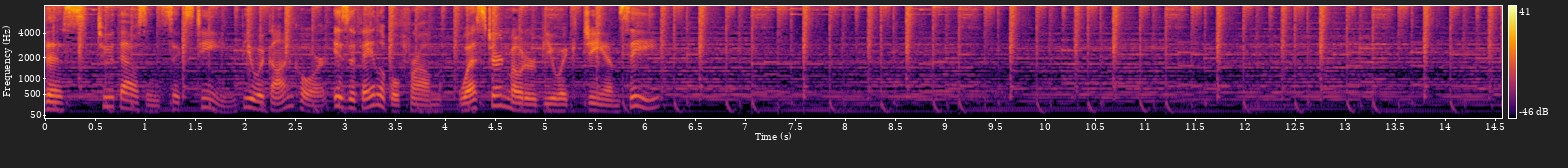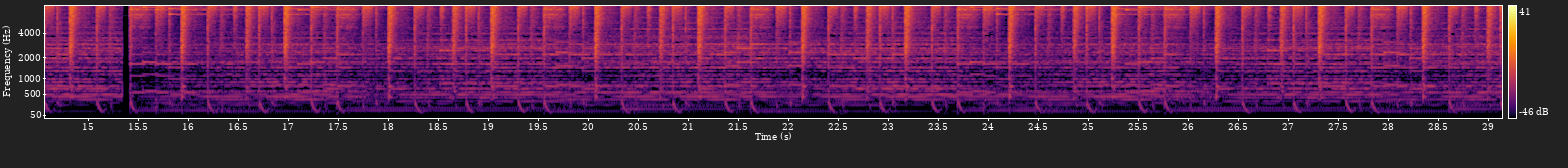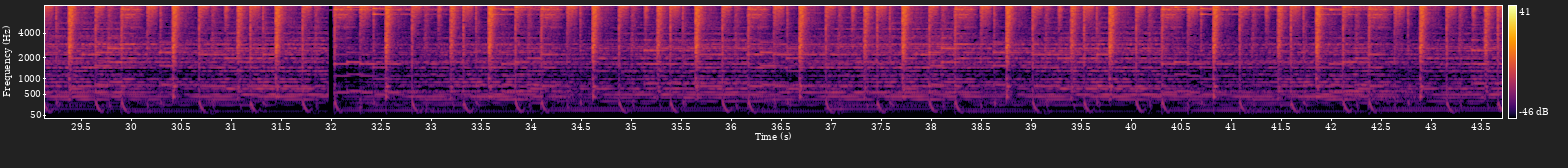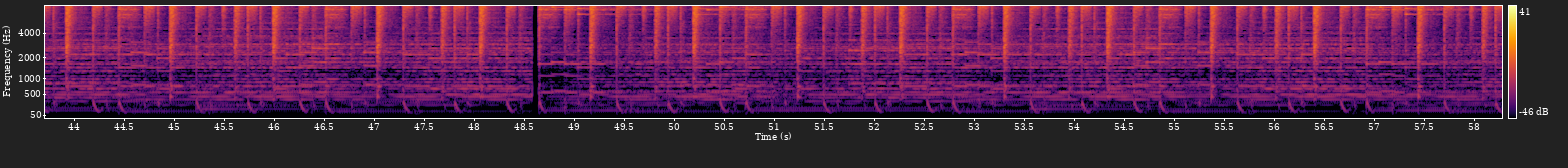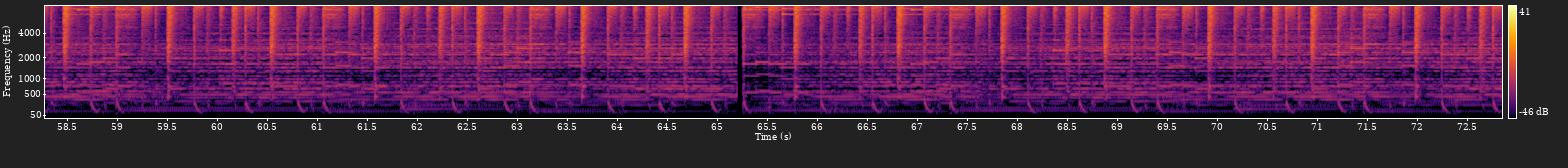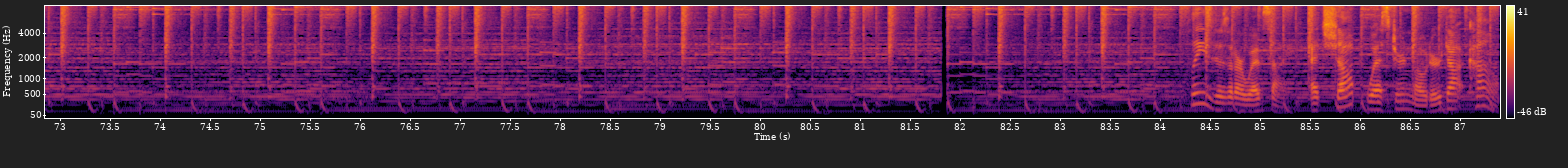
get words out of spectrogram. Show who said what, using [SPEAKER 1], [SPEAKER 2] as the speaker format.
[SPEAKER 1] This 2016 Buick Encore is available from Western Motor Buick GMC. Please visit our website at shopwesternmotor.com.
